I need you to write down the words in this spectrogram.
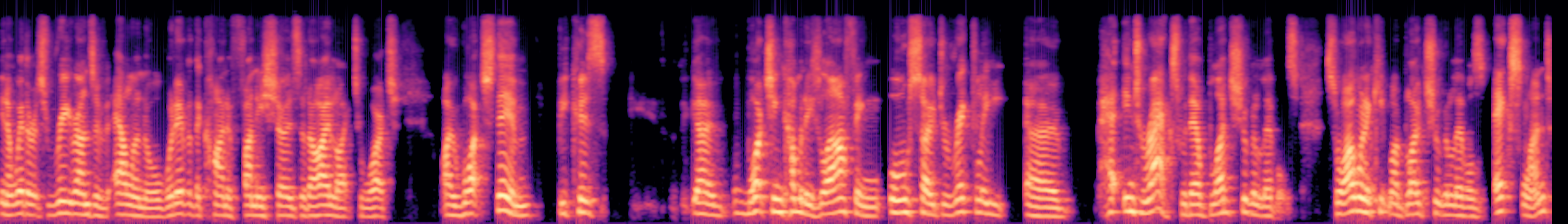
you know, whether it's reruns of Ellen or whatever the kind of funny shows that I like to watch, I watch them because you know, watching comedies laughing also directly uh, ha- interacts with our blood sugar levels. So I want to keep my blood sugar levels excellent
